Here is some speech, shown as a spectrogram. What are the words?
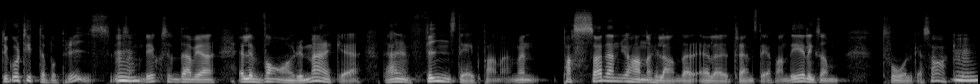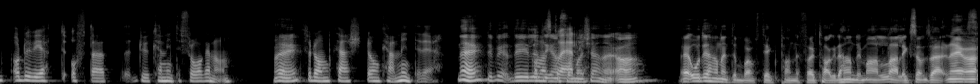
du går och tittar på pris. Liksom. Det är också där vi är, eller varumärke. Det här är en fin stekpanna, men passar den Johanna Hylander eller Trend-Stefan? Det är liksom två olika saker. Mm. Och du vet ofta att du kan inte fråga någon. Nej, För de, kanske, de kan inte det. nej, det, det är lite grann så vara man känner. Ja. Eh, Och det handlar inte bara om stekpanneföretag, det handlar om alla. Liksom, så här, nej,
